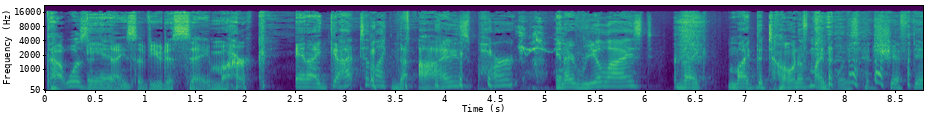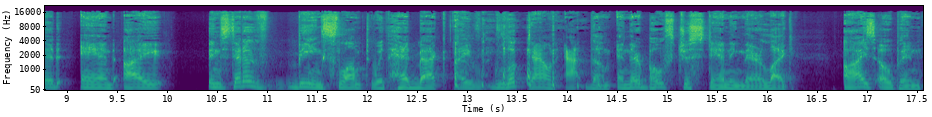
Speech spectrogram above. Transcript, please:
That wasn't And- nice of you to say, Mark. And I got to like the eyes part, and I realized like my the tone of my voice had shifted, and I instead of being slumped with head back, I looked down at them, and they're both just standing there, like eyes open,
